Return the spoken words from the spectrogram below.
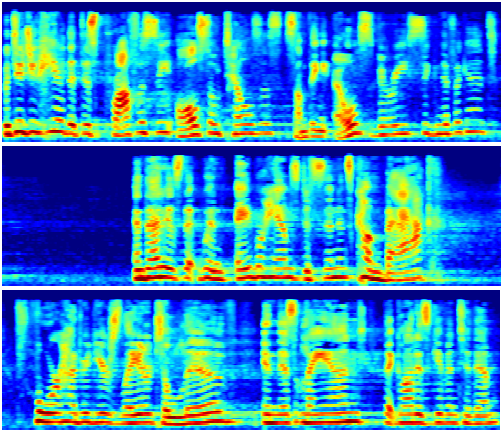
But did you hear that this prophecy also tells us something else very significant? And that is that when Abraham's descendants come back 400 years later to live in this land that God has given to them,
